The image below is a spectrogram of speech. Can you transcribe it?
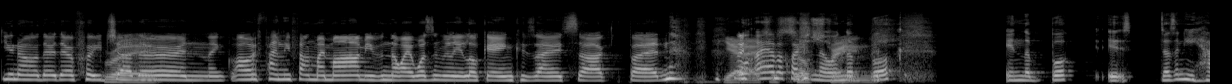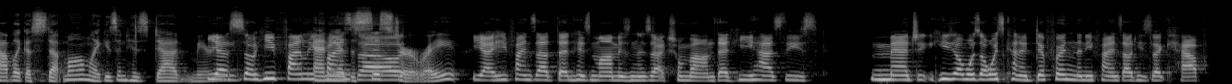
you know they're there for each Right. other, and like, oh, I finally found my mom, even though I wasn't really looking because I sucked. But Yeah, Well, it's I have a just so question though. In the book, in the book, is doesn't he have like a stepmom? Like, isn't his dad married? yeah, so he finally and he has a out. sister, right? Yeah, he finds out that his mom isn't his actual mom. That he has these magic. He was always kind of different. And then he finds out he's like half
